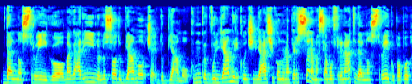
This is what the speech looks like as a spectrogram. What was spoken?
dal nostro ego, magari non lo so, dobbiamo, cioè dobbiamo, comunque vogliamo riconciliarci con una persona, ma siamo frenati dal nostro ego, proprio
